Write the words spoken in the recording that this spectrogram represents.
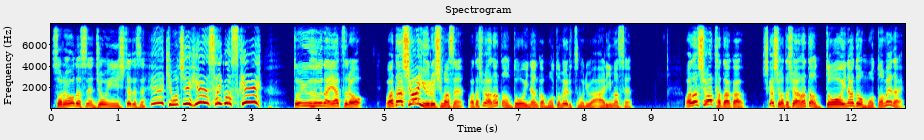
それをですね、上院してですね、へえ、気持ちいい、へえ、最高、好きという風な奴らを、私は許しません。私はあなたの同意なんか求めるつもりはありません。私は戦う。しかし私はあなたの同意などを求めない。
